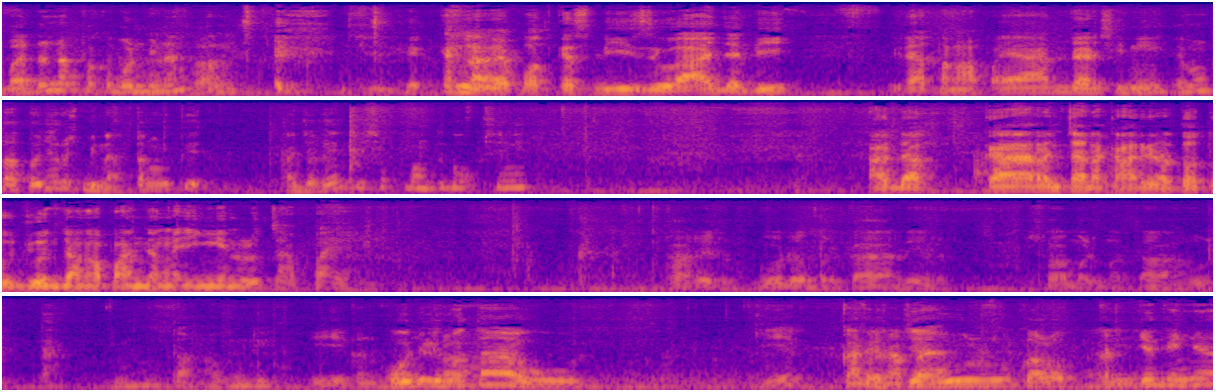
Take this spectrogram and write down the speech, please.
Badan apa kebun binatang? kan namanya podcast di zoo aja di binatang apa ya ada di sini Emang tatonya harus binatang itu ya? Ajak aja besok Bang Teguh ke sini. Adakah rencana karir atau tujuan jangka panjang yang ingin lu capai Karir, gue udah berkarir selama lima tahun. Lima tahun di. Iya kan. Gue di lima tahun. Iya, karir Kerja. apa dulu? Kalau kerja kayaknya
